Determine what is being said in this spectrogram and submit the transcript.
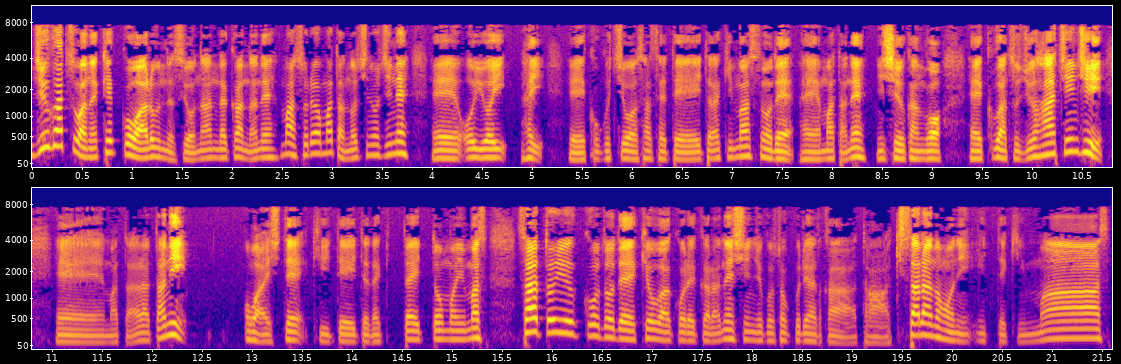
10月はね、結構あるんですよ。なんだかんだね。まあ、それはまた後々ね、えー、おいおい、はい、えー、告知をさせていただきますので、えー、またね、2週間後、えー、9月18日、えー、また新たに、お会いして聞いていただきたいと思います。さあ、ということで、今日はこれからね、新宿ソクリアか、た、キサラの方に行ってきまーす。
